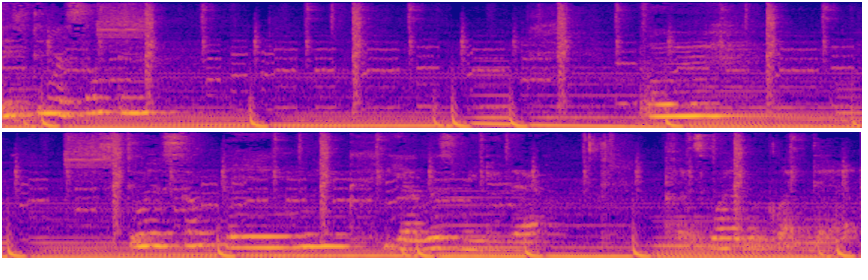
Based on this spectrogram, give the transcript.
Um, doing something. It's doing something. Yeah, let's redo that. Cause why it look like that?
